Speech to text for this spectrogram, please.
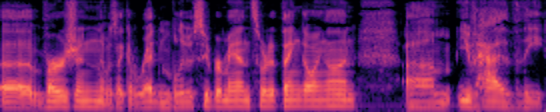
uh, version that was like a red and blue superman sort of thing going on. Um, you've had the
